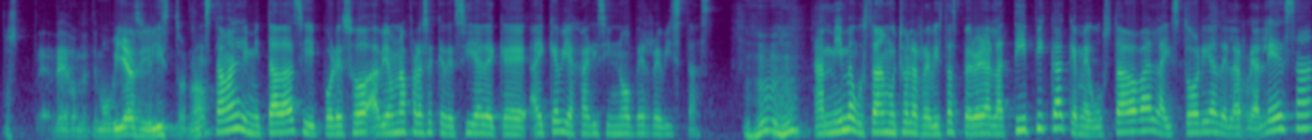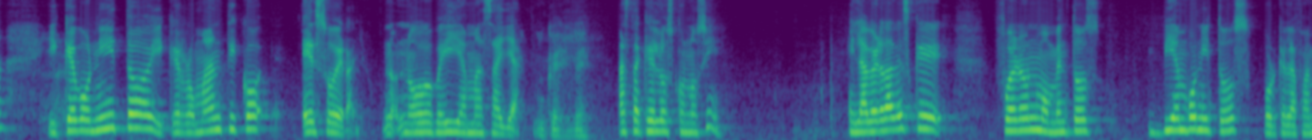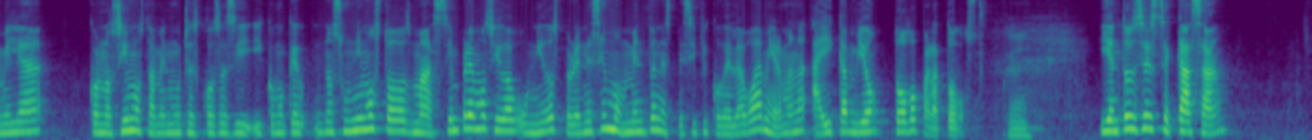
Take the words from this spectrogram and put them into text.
pues, de donde te movías y listo, ¿no? Estaban limitadas y por eso había una frase que decía de que hay que viajar y si no, ver revistas. Ujú, ujú. A mí me gustaban mucho las revistas, pero era la típica que me gustaba, la historia de la realeza, y qué bonito y qué romántico, eso era yo. No, no veía más allá. Ok, ok. hasta que los conocí. Y la verdad es que fueron momentos bien bonitos porque la familia conocimos también muchas cosas y, como que nos unimos todos más. Siempre hemos sido unidos, pero en ese momento en específico de la boda de mi hermana, ahí cambió todo para todos. Y entonces se casa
